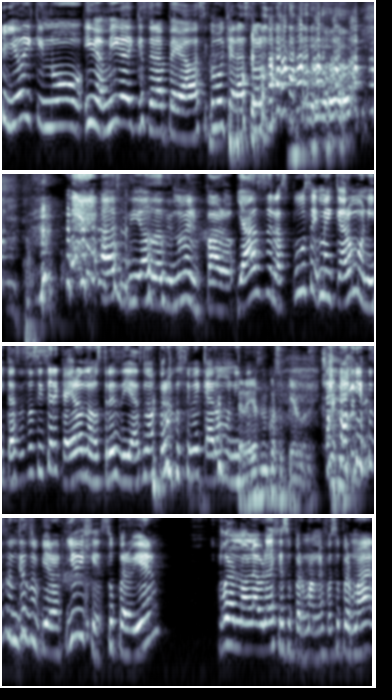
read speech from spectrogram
yo de que no. Y mi amiga de que se la pegaba, así como que a la sorda. Así, o sea, haciéndome el paro. Ya se las puse y me quedaron bonitas. Eso sí se le cayeron a los tres días, ¿no? Pero sí me quedaron bonitas. Pero ellas nunca supieron. Ellos nunca supieron. Yo dije, súper bien. Bueno, no, la verdad dije súper mal, me fue súper mal,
